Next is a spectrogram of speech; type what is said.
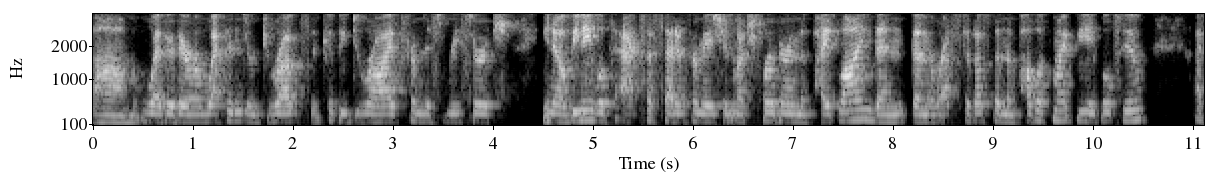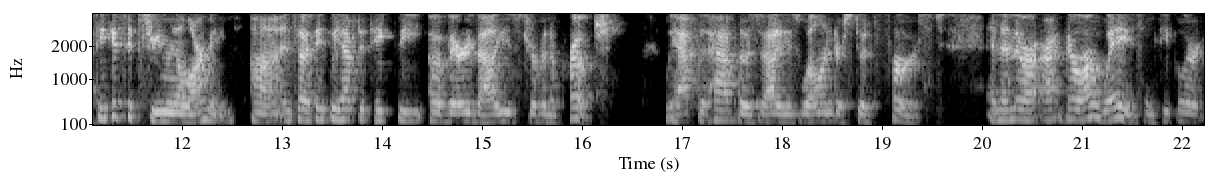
um, whether there are weapons or drugs that could be derived from this research. You know, being able to access that information much further in the pipeline than than the rest of us, than the public might be able to. I think it's extremely alarming. Uh, and so I think we have to take the a very values-driven approach. We have to have those values well understood first. And then there are, there are ways, and people are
